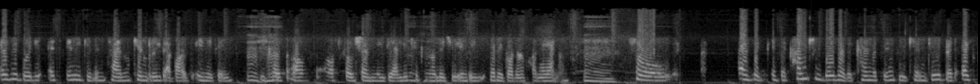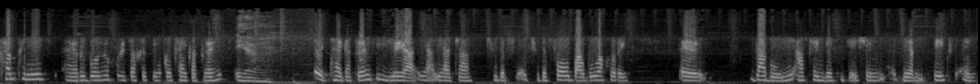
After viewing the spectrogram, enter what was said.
everybody at any given time can read about anything Mhm. because of of social media le technology e re e re bonang gona yaanong mm, so as a as a country those are the kind of things we can do but as companies uh, re bone go ko Tiger Brands. Yeah. Uh, Tiger Brands ile ya ya ya tla to the to the fore ba bua gore uh, ba bone after investigation their mistakes and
